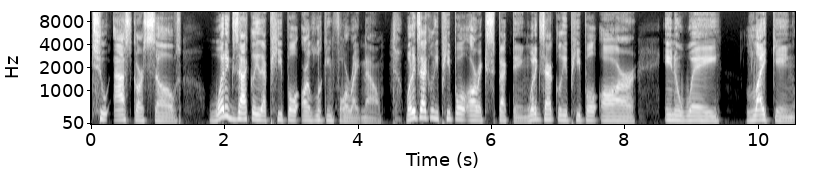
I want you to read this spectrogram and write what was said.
to ask ourselves what exactly that people are looking for right now. What exactly people are expecting. What exactly people are, in a way, liking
